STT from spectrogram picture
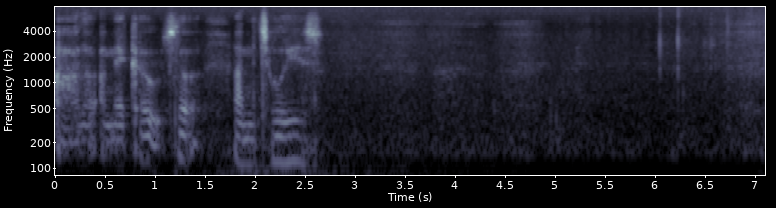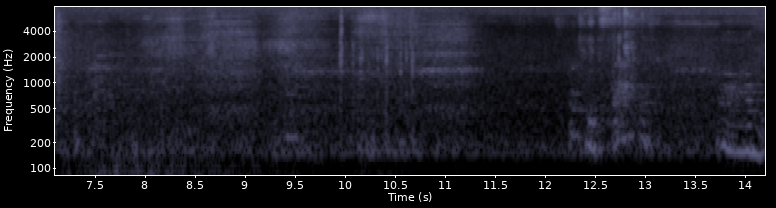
Ah, look, and their coats, look, and the toys. Um,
